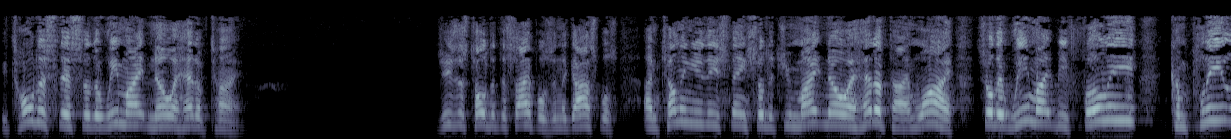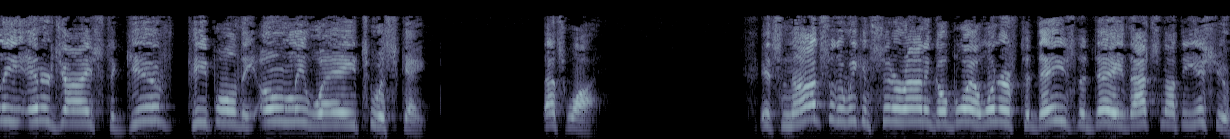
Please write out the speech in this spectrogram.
He told us this so that we might know ahead of time. Jesus told the disciples in the Gospels, I'm telling you these things so that you might know ahead of time. Why? So that we might be fully, completely energized to give people the only way to escape. That's why. It's not so that we can sit around and go, boy, I wonder if today's the day. That's not the issue.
